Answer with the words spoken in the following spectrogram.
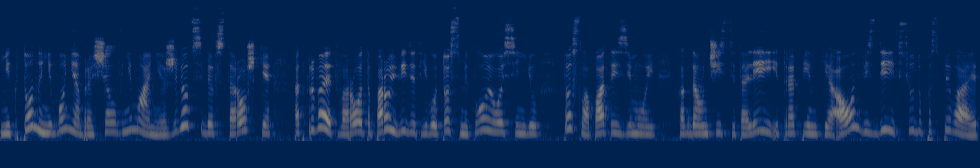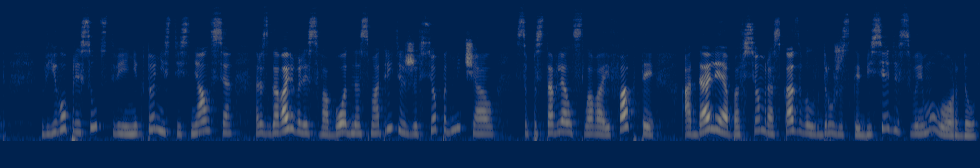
Никто на него не обращал внимания, живет себе в сторожке, открывает ворота, порой видит его то с метлой осенью, то с лопатой зимой, когда он чистит аллеи и тропинки, а он везде и всюду поспевает – в его присутствии никто не стеснялся, разговаривали свободно, смотритель же все подмечал, сопоставлял слова и факты, а далее обо всем рассказывал в дружеской беседе своему лорду.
